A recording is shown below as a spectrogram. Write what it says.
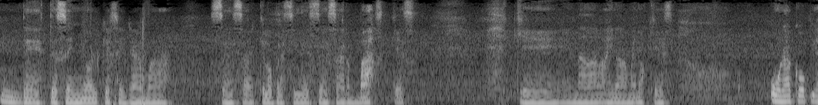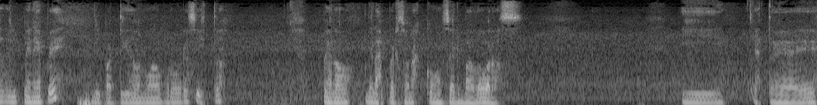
de este señor que se llama César, que lo preside César Vázquez, que nada más y nada menos que es una copia del PNP, del Partido Nuevo Progresista, pero de las personas conservadoras. Y esta es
